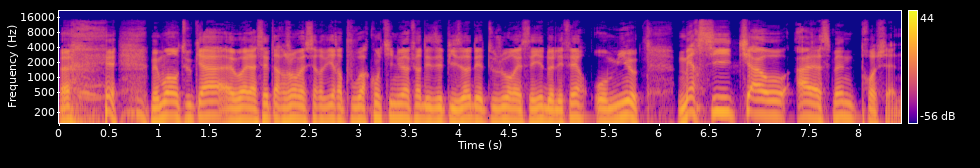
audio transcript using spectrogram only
Mais moi en tout cas, voilà, cet argent va servir à pouvoir continuer à faire des épisodes et toujours essayer de les faire au mieux. Merci, ciao, à la semaine prochaine.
